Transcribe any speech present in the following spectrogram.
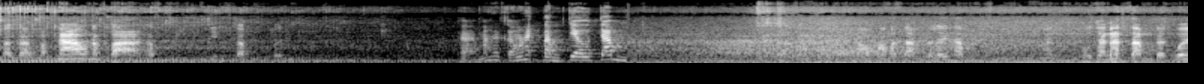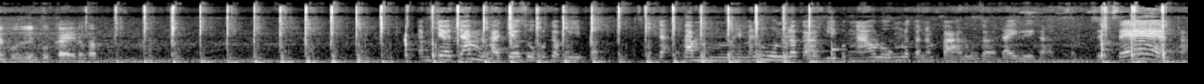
แล้วก็บักนาวน้ำปลาครับกินกับเพิ่น ค่ะมาให้ก็มาให้ตำเจียวจ้เอาเอามาต่ำกันเลยครับอันผู้ถนัดต่ำกับว่าเป็นผู้อื่นผู้ไก่แล้วครับำตำเจียวจ้ำค่ะเจียวสุกแล้วก็บีบจะตำให้มันมุนแล้วก็บีบบักนาวลงแล้วก็น้ำปลาลงก็ได้เลยค่ะแซ่บๆค่ะ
